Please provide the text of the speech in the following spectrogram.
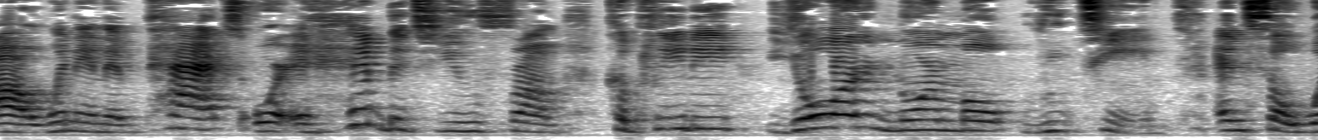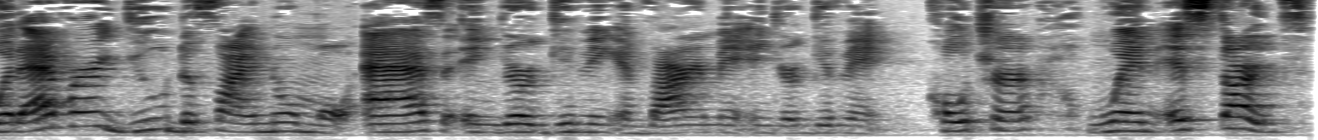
Uh, when it impacts or inhibits you from completing your normal routine. And so, whatever you define normal as in your giving environment, in your giving culture, when it starts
